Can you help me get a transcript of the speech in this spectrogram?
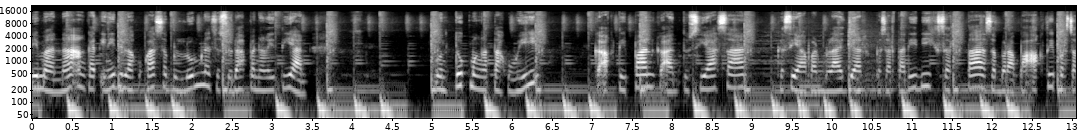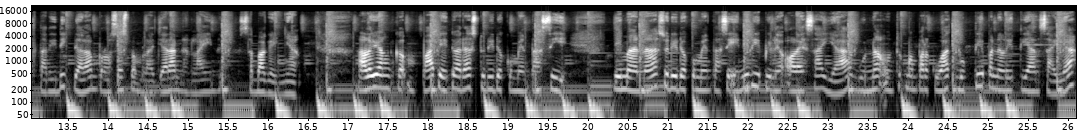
di mana angket ini dilakukan sebelum dan sesudah penelitian untuk mengetahui keaktifan, keantusiasan, kesiapan belajar peserta didik, serta seberapa aktif peserta didik dalam proses pembelajaran dan lain sebagainya. Lalu yang keempat yaitu ada studi dokumentasi di mana studi dokumentasi ini dipilih oleh saya guna untuk memperkuat bukti penelitian saya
